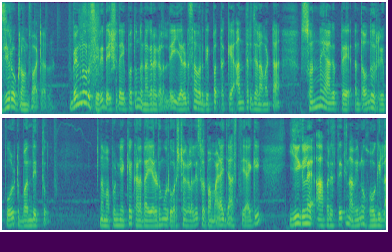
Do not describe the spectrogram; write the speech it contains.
Zero ground water. ಬೆಂಗಳೂರು ಸೇರಿ ದೇಶದ ಇಪ್ಪತ್ತೊಂದು ನಗರಗಳಲ್ಲಿ ಎರಡು ಸಾವಿರದ ಇಪ್ಪತ್ತಕ್ಕೆ ಅಂತರ್ಜಲ ಮಟ್ಟ ಸೊನ್ನೆಯಾಗುತ್ತೆ ಅಂತ ಒಂದು ರಿಪೋರ್ಟ್ ಬಂದಿತ್ತು. ನಮ್ಮ ಪುಣ್ಯಕ್ಕೆ ಕಳೆದ ಎರಡು ಮೂರು ವರ್ಷಗಳಲ್ಲಿ ಸ್ವಲ್ಪ ಮಳೆ ಜಾಸ್ತಿಯಾಗಿ ಈಗಲೇ ಆ ಪರಿಸ್ಥಿತಿ ನಾವಿನ್ನೂ ಹೋಗಿಲ್ಲ.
